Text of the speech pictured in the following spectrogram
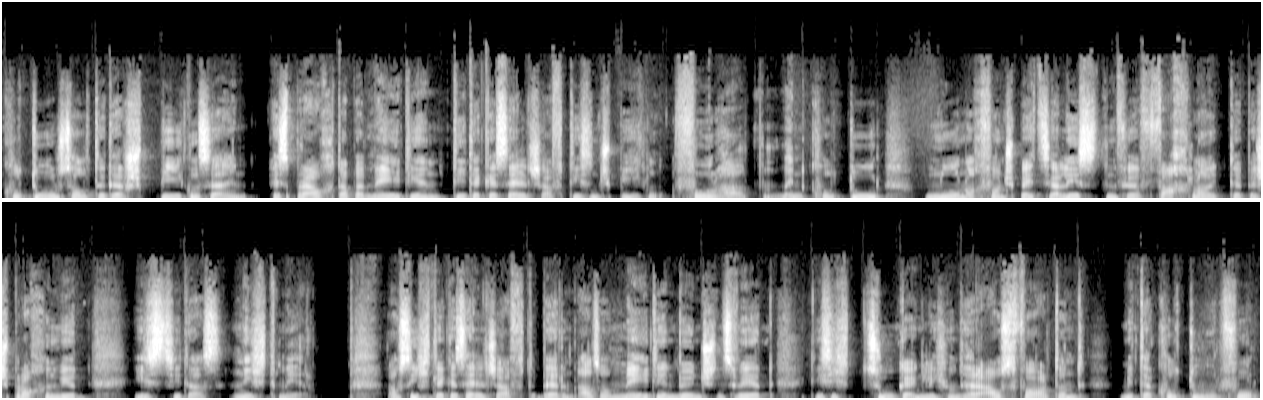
Kultur sollte der Spiegel sein, es braucht aber Medien, die der Gesellschaft diesen Spiegel vorhalten. Wenn Kultur nur noch von Spezialisten für Fachleute besprochen wird, ist sie das nicht mehr. Aus Sicht der Gesellschaft wären also Medien wünschenswert, die sich zugänglich und herausfordernd mit der Kultur vor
